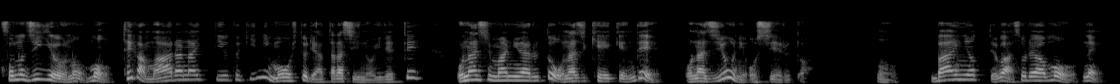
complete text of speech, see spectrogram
その事業のもう手が回らないっていう時にもう一人新しいのを入れて、同じマニュアルと同じ経験で同じように教えると。うん。場合によっては、それはもうね、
